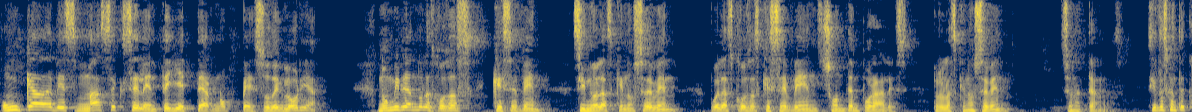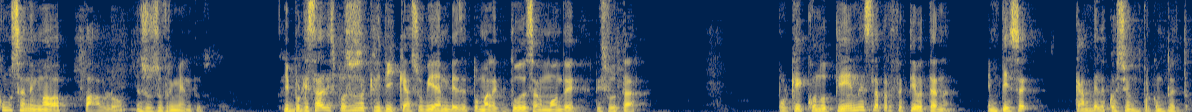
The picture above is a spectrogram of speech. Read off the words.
un cada vez más excelente y eterno peso de gloria. No mirando las cosas que se ven, sino las que no se ven, pues las cosas que se ven son temporales, pero las que no se ven son eternas. ¿Sí te das cuenta cómo se animaba Pablo en sus sufrimientos? Y porque estaba dispuesto a sacrificar su vida en vez de tomar la actitud de Salmón de disfrutar. Porque cuando tienes la perspectiva eterna, empieza, cambia la ecuación por completo.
